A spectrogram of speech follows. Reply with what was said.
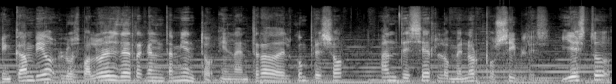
En cambio, los valores de recalentamiento en la entrada del compresor han de ser lo menor posibles, y esto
